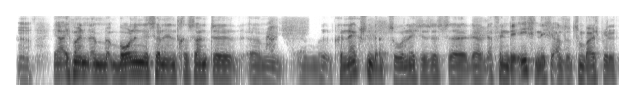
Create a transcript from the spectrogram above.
ja, ja ich meine, ähm, Bowling ist ja eine interessante ähm, ähm, Connection dazu. Nicht? Es ist, äh, da, da, finde ich nicht. Also zum Beispiel,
